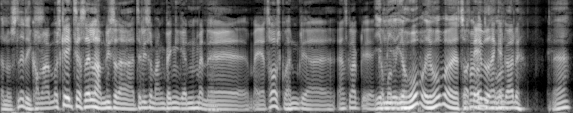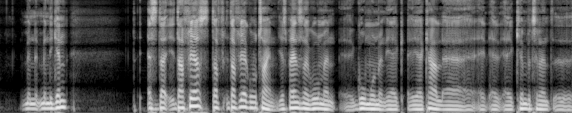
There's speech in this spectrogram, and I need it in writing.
er jo slet ikke... Kommer måske ikke til at sælge ham lige så, der, til lige så mange penge igen, men, ja. øh, men jeg tror sgu, han bliver... Han skal nok Jamen, jeg, jeg, håber, jeg håber, jeg tager for David, han kan gøre det. Ja, men, men igen, altså, der, der, er flere, der, der er flere gode tegn. Jesper Hansen er god, mand, øh, god målmand. Erik, Erik Karl er, er, er, er et kæmpe talent. Øh,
